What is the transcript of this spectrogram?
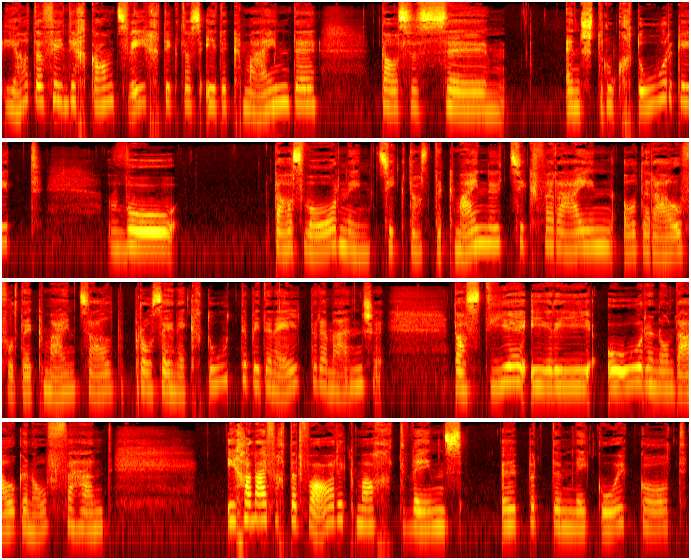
Ja, da finde ich ganz wichtig, dass in der Gemeinde, dass es äh, eine Struktur gibt, wo das wahrnimmt, sei das der gemeinnützige Verein oder auch von der Gemeinde selber pro Senektute bei den älteren Menschen, dass die ihre Ohren und Augen offen haben, ich habe einfach die Erfahrung gemacht, wenn es jemandem nicht gut geht,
